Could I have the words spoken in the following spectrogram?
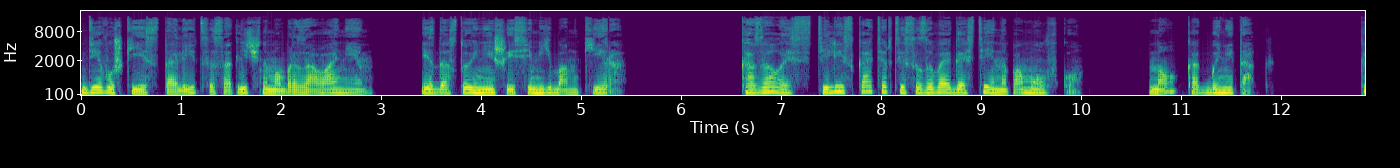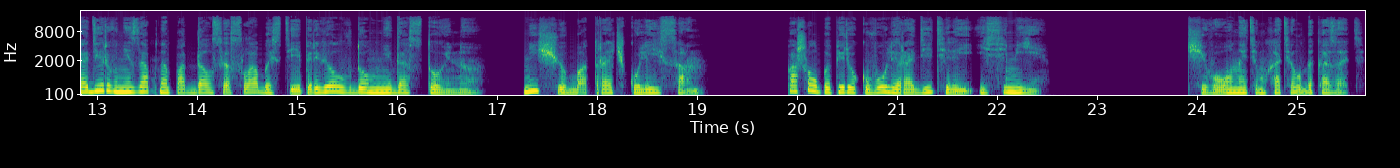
Девушки из столицы с отличным образованием, из достойнейшей семьи банкира. Казалось, стели скатерти, созывая гостей на помолвку. Но как бы не так. Кадир внезапно поддался слабости и привел в дом недостойную, нищую батрачку Лейсан. Пошел поперек воли родителей и семьи. Чего он этим хотел доказать?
